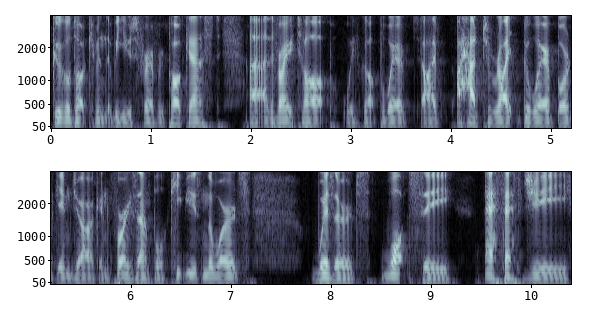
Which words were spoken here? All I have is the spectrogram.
Google document that we use for every podcast. Uh, at the very top, we've got beware. I, I had to write beware board game jargon. For example, keep using the words wizards, WotC, FFG.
